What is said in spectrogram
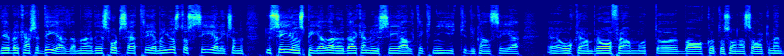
det, är väl kanske det, jag menar, det är svårt att säga tre, men just att se, liksom, du ser ju en spelare och där kan du ju se all teknik, du kan se, eh, åker han bra framåt och bakåt och sådana saker. Men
